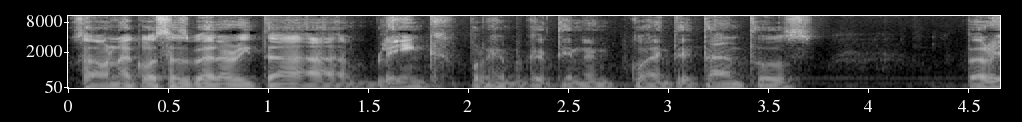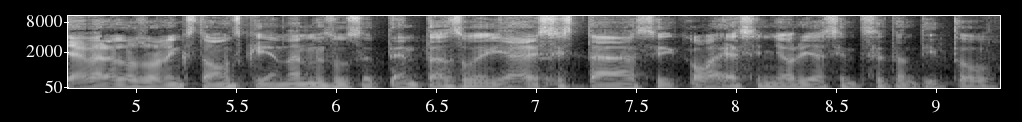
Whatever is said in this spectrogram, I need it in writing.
o sea, una cosa es ver ahorita a Blink, por ejemplo, que tienen cuarenta y tantos, pero ya ver a los Rolling Stones que ya andan en sus setentas, güey, ya sí está así como, vaya señor, ya siéntese tantito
